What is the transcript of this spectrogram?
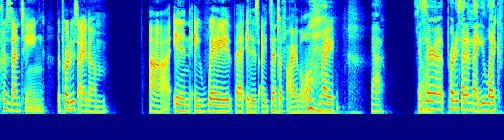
presenting the produce item uh, in a way that it is identifiable. Right. Yeah. Is there a produce item that you like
